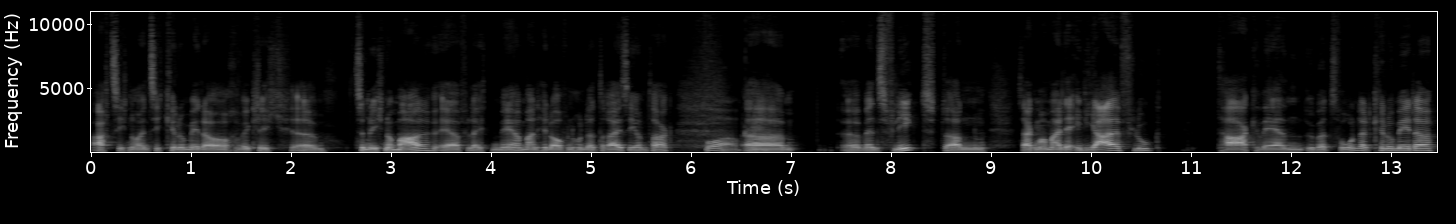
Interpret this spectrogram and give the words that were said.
80, 90 Kilometer auch wirklich äh, ziemlich normal, eher vielleicht mehr. Manche laufen 130 am Tag. Boah, okay. Ähm, äh, wenn es fliegt, dann sagen wir mal, der Idealflugtag wären über 200 Kilometer.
